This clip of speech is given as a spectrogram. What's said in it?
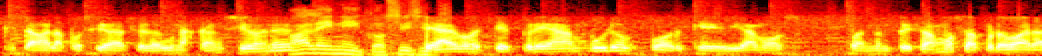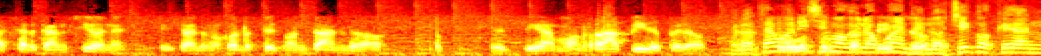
que estaba la posibilidad de hacer algunas canciones. Ale y Nico, sí, sí. Te hago este preámbulo porque, digamos, cuando empezamos a probar a hacer canciones, que a lo mejor lo estoy contando, digamos, rápido, pero... Pero está buenísimo que lo cuentes. Los chicos quedan,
